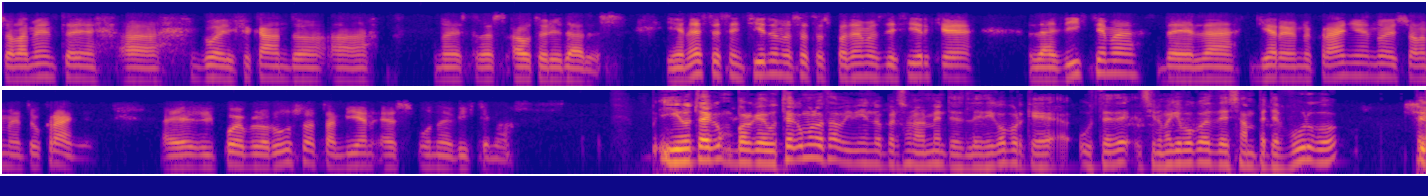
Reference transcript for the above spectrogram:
solamente uh, glorificando a nuestras autoridades. Y en este sentido nosotros podemos decir que la víctima de la guerra en Ucrania no es solamente Ucrania. El pueblo ruso también es una víctima. Y usted, porque usted cómo lo está viviendo personalmente, le digo porque usted, si no me equivoco, es de San Petersburgo sí.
